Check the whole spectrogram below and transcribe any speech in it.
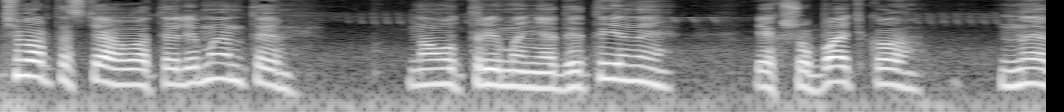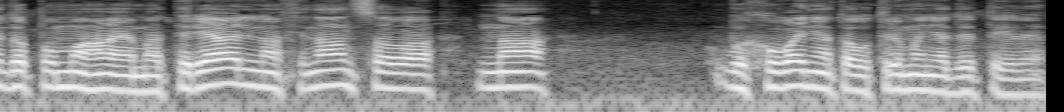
Чи варто стягувати аліменти на утримання дитини, якщо батько не допомагає матеріально, фінансово на виховання та утримання дитини?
